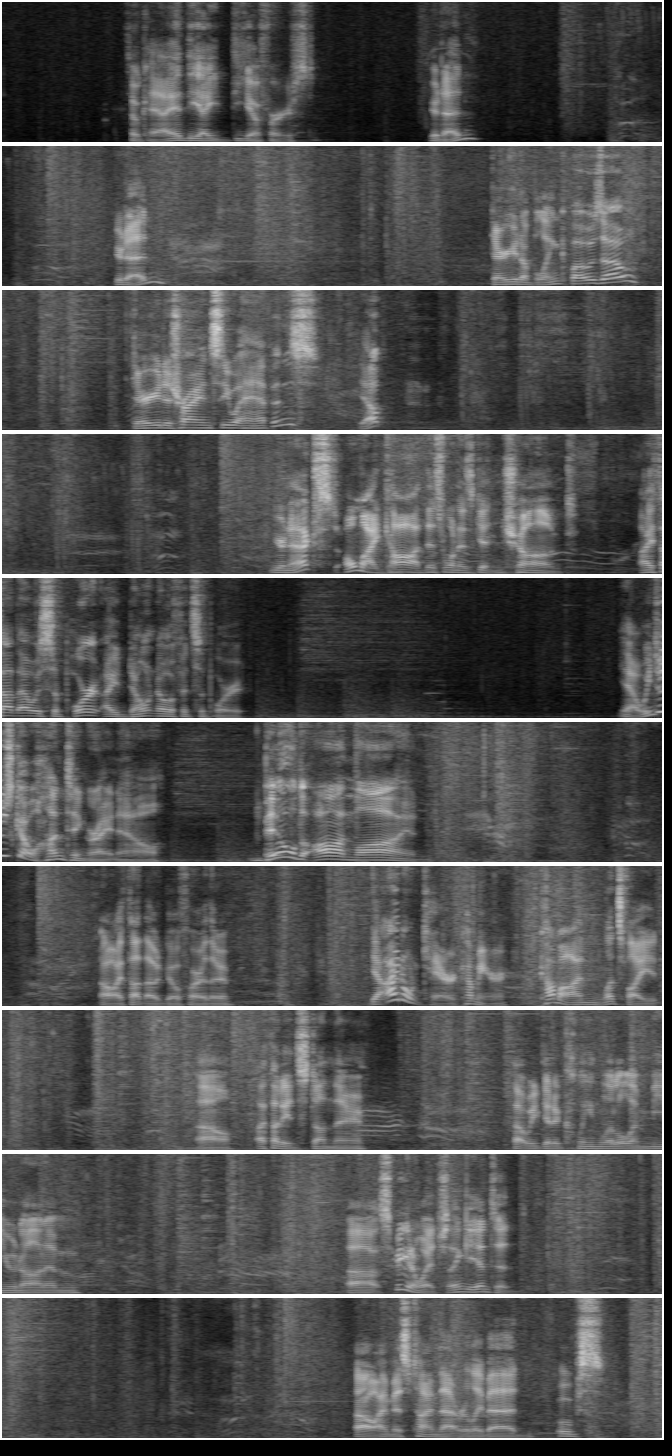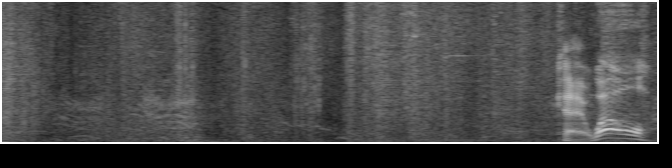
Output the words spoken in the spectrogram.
It's okay. I had the idea first. You're dead? You're dead? Dare you to blink, bozo? Dare you to try and see what happens? Yep. You're next? Oh my god, this one is getting chunked. I thought that was support. I don't know if it's support. Yeah, we just go hunting right now. Build online. Oh, I thought that would go farther. Yeah, I don't care. Come here. Come on, let's fight. Oh, I thought he'd stun there. Thought we'd get a clean little immune on him. Uh, speaking of which, I think he hinted. Oh, I mistimed that really bad. Oops. Okay, well,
